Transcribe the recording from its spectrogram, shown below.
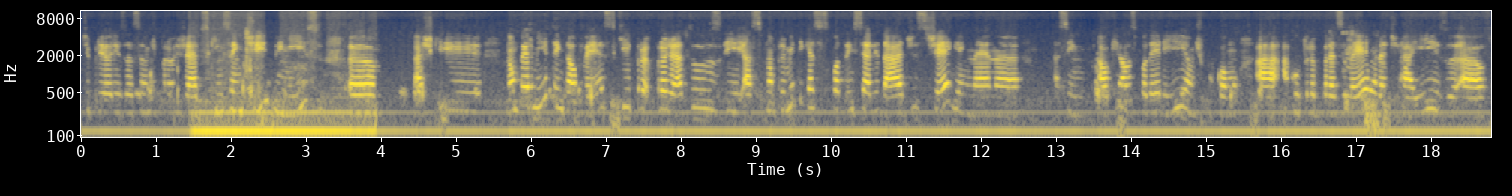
de priorização de projetos que incentivem isso, uh, acho que não permitem, talvez, que pro projetos e as, não permitem que essas potencialidades cheguem, né, na, assim, ao que elas poderiam, tipo, como a, a cultura brasileira de raiz, uh, os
